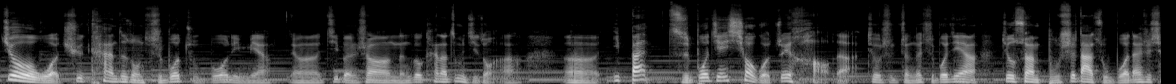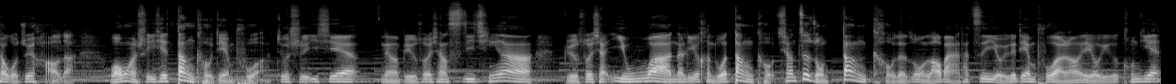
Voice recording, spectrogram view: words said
就我去看这种直播主播里面，呃，基本上能够看到这么几种啊。呃，一般直播间效果最好的就是整个直播间啊，就算不是大主播，但是效果最好的，往往是一些档口店铺啊，就是一些那比如说像四季青啊，比如说像义乌啊，那里有很多档口，像这种档口的这种老板，他自己有一个店铺啊，然后有一个空间，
